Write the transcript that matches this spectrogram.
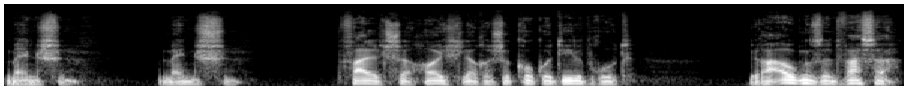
Menschen, Menschen, falsche, heuchlerische Krokodilbrut. Ihre Augen sind Wasser,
